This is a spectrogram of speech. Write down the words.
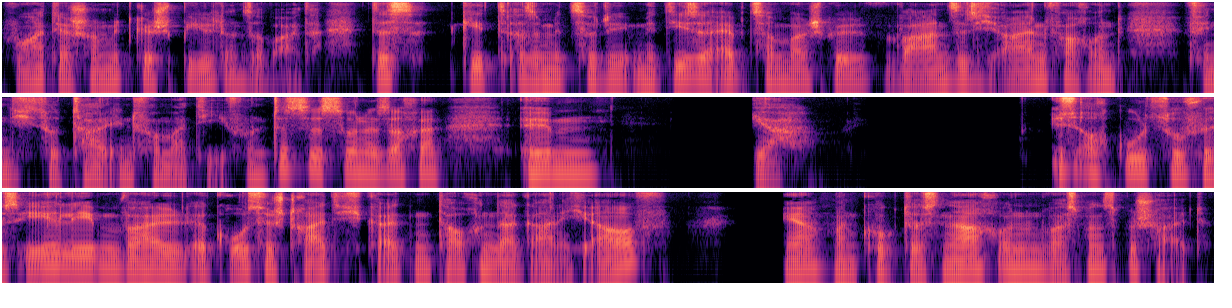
wo hat er schon mitgespielt und so weiter. Das geht also mit, mit dieser App zum Beispiel wahnsinnig einfach und finde ich total informativ. Und das ist so eine Sache, ähm, ja, ist auch gut so fürs Eheleben, weil äh, große Streitigkeiten tauchen da gar nicht auf. Ja, man guckt das nach und weiß man es Bescheid.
